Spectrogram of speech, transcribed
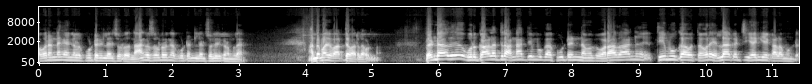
அவர் என்னங்க எங்களுக்கு கூட்டணி இல்லைன்னு சொல்றது? நாங்கள் சொல்கிறோங்க கூட்டணி இல்லைன்னு சொல்லியிருக்கணும்ல. அந்த மாதிரி வார்த்தை வரல ஒன்று ரெண்டாவது ஒரு காலத்தில் அதிமுக கூட்டணி நமக்கு வராதான்னு திமுகவை தவிர எல்லா கட்சி இயங்கிய காலம் உண்டு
